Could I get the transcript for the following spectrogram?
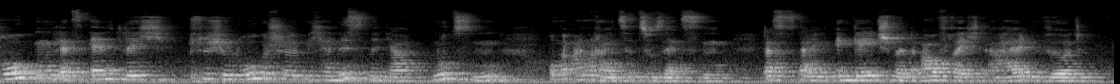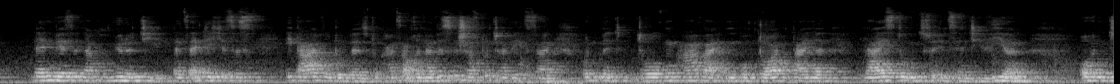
Token letztendlich psychologische Mechanismen ja nutzen, um Anreize zu setzen, dass dein Engagement aufrecht erhalten wird, nennen wir es in der Community. Letztendlich ist es egal, wo du bist. Du kannst auch in der Wissenschaft unterwegs sein und mit Token arbeiten, um dort deine Leistungen zu incentivieren. Und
